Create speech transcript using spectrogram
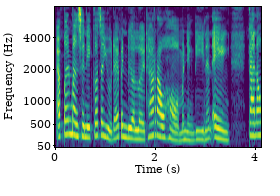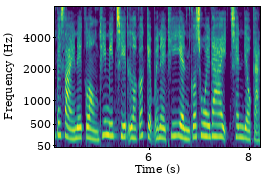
แอปเปิลบางชนิดก็จะอยู่ได้เป็นเดือนเลย ถ้าเราห่อมันอย่างดีนั่นเอง การเอาไปใส่ในกล่องที่มิดชิด แล้วก็เก็บไว้ในที่เย็นก็ช่วยได้ เช่นเดียวกัน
